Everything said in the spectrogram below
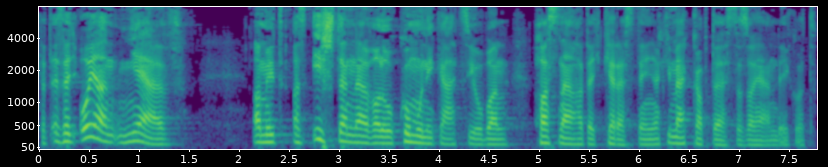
Tehát ez egy olyan nyelv, amit az Istennel való kommunikációban használhat egy keresztény, aki megkapta ezt az ajándékot.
